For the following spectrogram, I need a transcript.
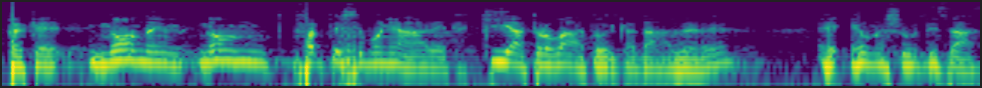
Perché non, non far testimoniare chi ha trovato il cadavere è, è un'assurdità,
